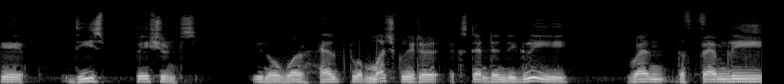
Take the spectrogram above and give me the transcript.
کہ these patients you know were help to a much greater extent degree when the family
